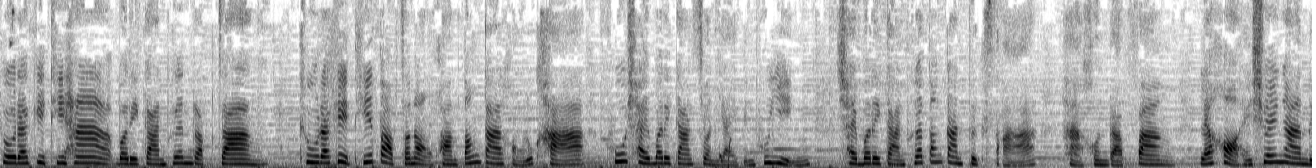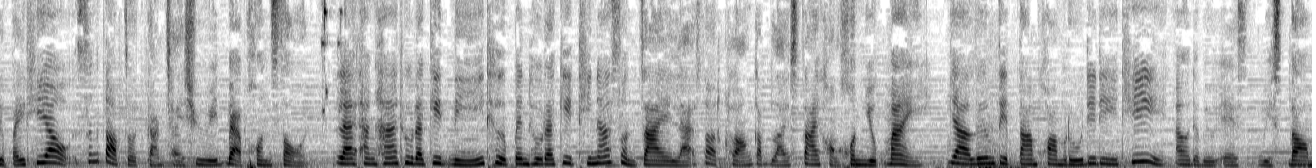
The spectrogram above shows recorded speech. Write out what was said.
ธุรกิจที่ 5 บริการเพื่อนรับจ้าง ธุรกิจที่ตอบสนองความต้องการของลูกค้า ผู้ใช้บริการส่วนใหญ่เป็นผู้หญิง ใช้บริการเพื่อต้องการปรึกษา หาคนรับฟัง และขอให้ช่วยงานหรือไปเที่ยว ซึ่งตอบโจทย์การใช้ชีวิตแบบคนโสด และทั้ง 5 ธุรกิจนี้ถือเป็นธุรกิจที่น่าสนใจ และสอดคล้องกับไลฟ์สไตล์ของคนยุคใหม่ อย่าลืมติดตามความรู้ดีๆ ที่ LWS Wisdom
